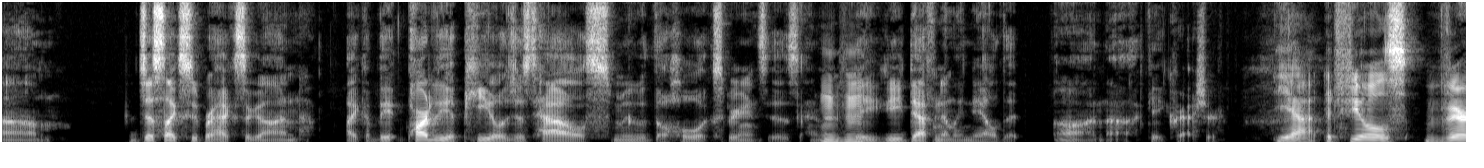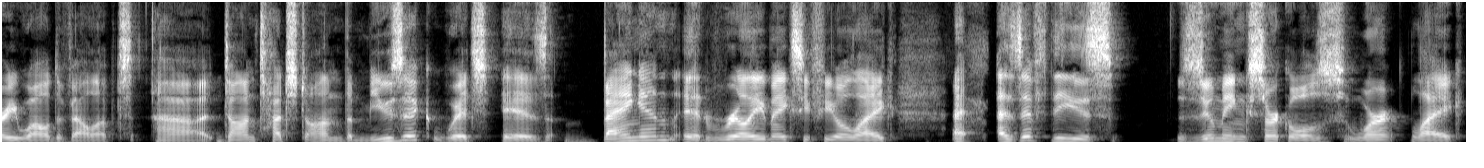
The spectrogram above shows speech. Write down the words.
Um, just like Super Hexagon, like the, part of the appeal is just how smooth the whole experience is, and Mhm. they, he definitely nailed it on uh, Gatecrasher. Yeah, it feels very well developed. Uh, Don touched on the music, which is banging. It really makes you feel like as if these zooming circles weren't like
